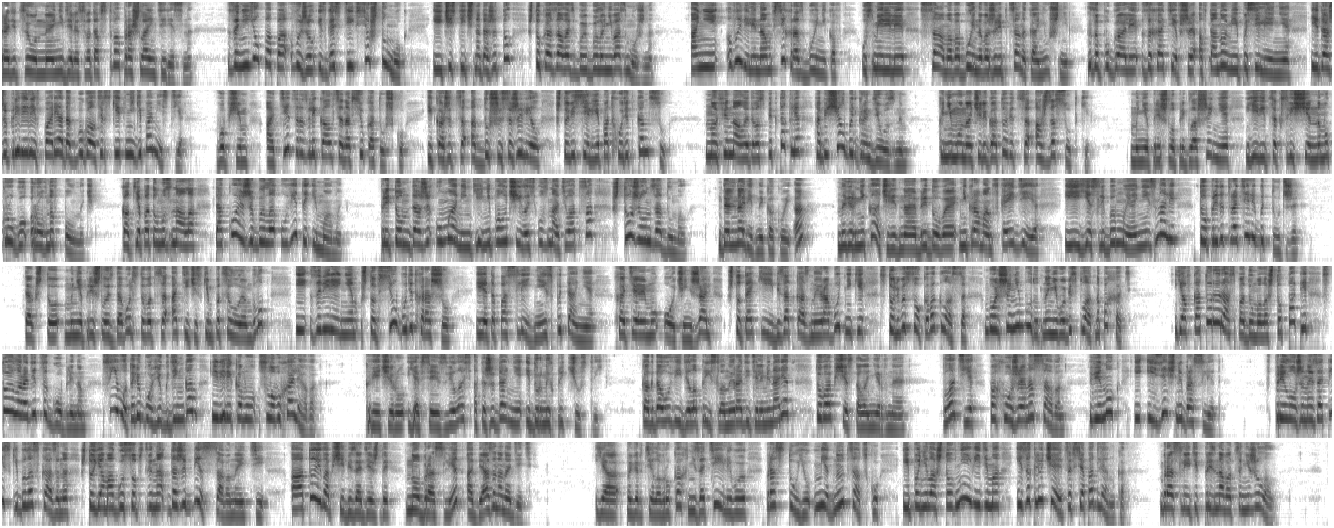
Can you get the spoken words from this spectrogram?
Традиционная неделя сватовства прошла интересно. За нее папа выжил из гостей все, что мог, и частично даже то, что, казалось бы, было невозможно. Они вывели нам всех разбойников, усмирили самого буйного жеребца на конюшне, запугали захотевшее автономии поселение и даже привели в порядок бухгалтерские книги поместья. В общем, отец развлекался на всю катушку и, кажется, от души сожалел, что веселье подходит к концу. Но финал этого спектакля обещал быть грандиозным. К нему начали готовиться аж за сутки. Мне пришло приглашение явиться к священному кругу ровно в полночь. Как я потом узнала, такое же было у Виты и мамы. Притом даже у маменьки не получилось узнать у отца, что же он задумал. Дальновидный какой, а? Наверняка очередная бредовая некроманская идея, и если бы мы о ней знали, то предотвратили бы тут же. Так что мне пришлось довольствоваться отеческим поцелуем в лоб и заверением, что все будет хорошо, и это последнее испытание – хотя ему очень жаль, что такие безотказные работники столь высокого класса больше не будут на него бесплатно пахать. Я в который раз подумала, что папе стоило родиться гоблином с его-то любовью к деньгам и великому слову халява. К вечеру я вся извелась от ожидания и дурных предчувствий. Когда увидела присланный родителями наряд, то вообще стала нервная. Платье, похожее на саван, венок и изящный браслет – в приложенной записке было сказано, что я могу, собственно, даже без савана идти, а то и вообще без одежды, но браслет обязана надеть. Я повертела в руках незатейливую, простую, медную цацку и поняла, что в ней, видимо, и заключается вся подлянка. Браслетик признаваться не желал.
